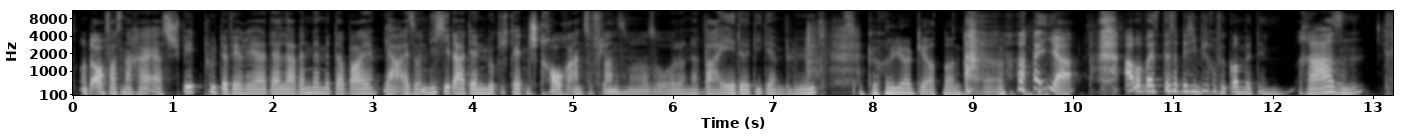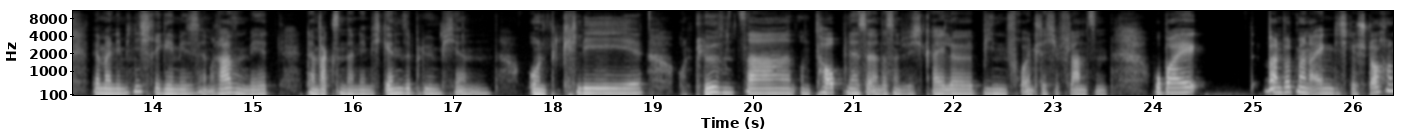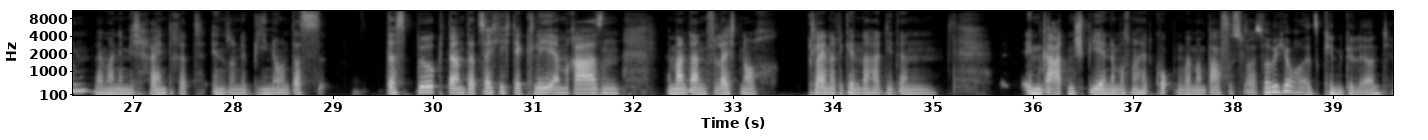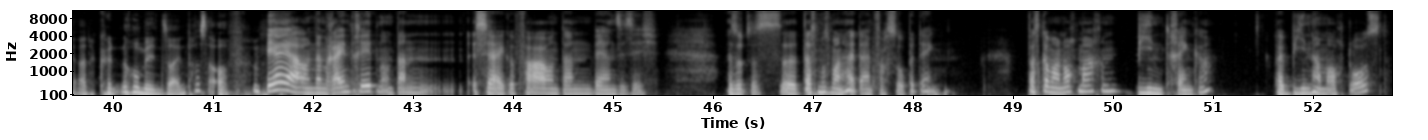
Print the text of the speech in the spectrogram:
Und auch was nachher erst spät blüht, da wäre ja der Lavender mit dabei. Ja, also nicht jeder hat ja die Möglichkeit, einen Strauch anzupflanzen oder so, oder eine Weide, die dann blüht. Guerilla-Gärtnern. Ja. ja, aber was, deshalb bin ich nämlich drauf gekommen mit dem Rasen. Wenn man nämlich nicht regelmäßig einen Rasen mäht, dann wachsen dann nämlich Gänseblümchen und Klee und Löwenzahn und Taubnässe. Und das sind natürlich geile, bienenfreundliche Pflanzen. Wobei, wann wird man eigentlich gestochen? Wenn man nämlich reintritt in so eine Biene. Und das, das birgt dann tatsächlich der Klee im Rasen, wenn man dann vielleicht noch kleinere Kinder hat, die dann im Garten spielen, da muss man halt gucken, wenn man barfuß läuft. Das habe ich auch als Kind gelernt, ja. Da könnten Hummeln sein, pass auf. Ja, ja, und dann reintreten und dann ist ja Gefahr und dann wehren sie sich. Also das, äh, das muss man halt einfach so bedenken. Was kann man noch machen? Bienentränke, weil Bienen haben auch Durst.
